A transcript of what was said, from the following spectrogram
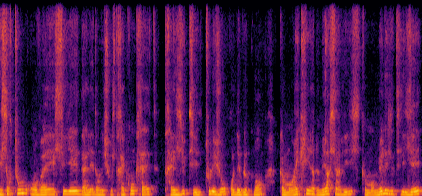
et surtout, on va essayer d'aller dans les choses très concrètes, très utiles tous les jours pour le développement, comment écrire de meilleurs services, comment mieux les utiliser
